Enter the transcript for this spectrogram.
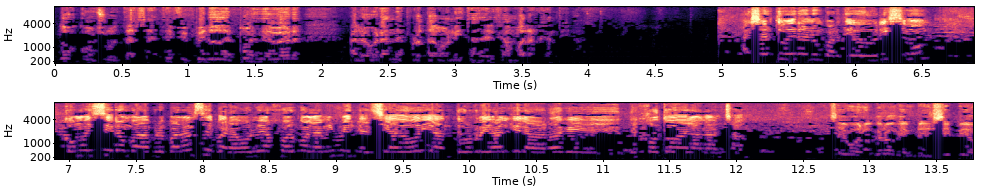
dos consultas a Steffi, pero después de ver a los grandes protagonistas del handball argentino. ayer tuvieron un partido durísimo. ¿Cómo hicieron para prepararse para volver a jugar con la misma intensidad de hoy ante un rival que la verdad que dejó todo en la cancha? Sí, bueno, creo que en principio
